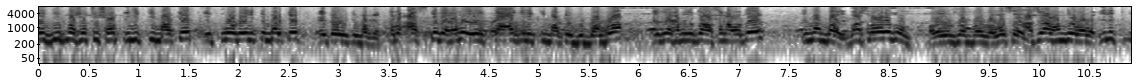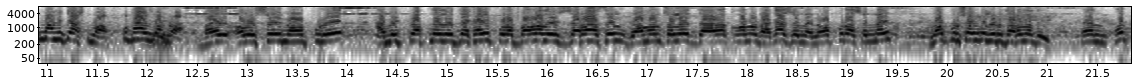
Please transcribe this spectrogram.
এই দুই পাশে হচ্ছে সব ইলেকট্রিক মার্কেট এই পুরোটা ইলেকট্রিক মার্কেট এটাও ইলেকট্রিক মার্কেট তবে আজকে দেখাবো এই তাজ ইলেকট্রিক মার্কেট আমরা এই যে এখানে কিন্তু আছেন আমাদের ইমাম ভাই ভাই আসসালামু আলাইকুম। ওয়ালাইকুম আসসালাম ভাই ভালো আছেন? আছি আলহামদুলিল্লাহ ভালো। ইলেকট্রিক মাল নিতে আসব কোথায় আসব আমরা? ভাই অবশ্যই নবপুরে আমি একটু আপনাদের দেখাই পুরো বাংলাদেশ যারা আছেন গ্রাম অঞ্চলে যারা কখনো ঢাকা আসেন নাই নবপুর আসেন নাই নবপুর সম্পর্কে একটু ধারণা দিই। কত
